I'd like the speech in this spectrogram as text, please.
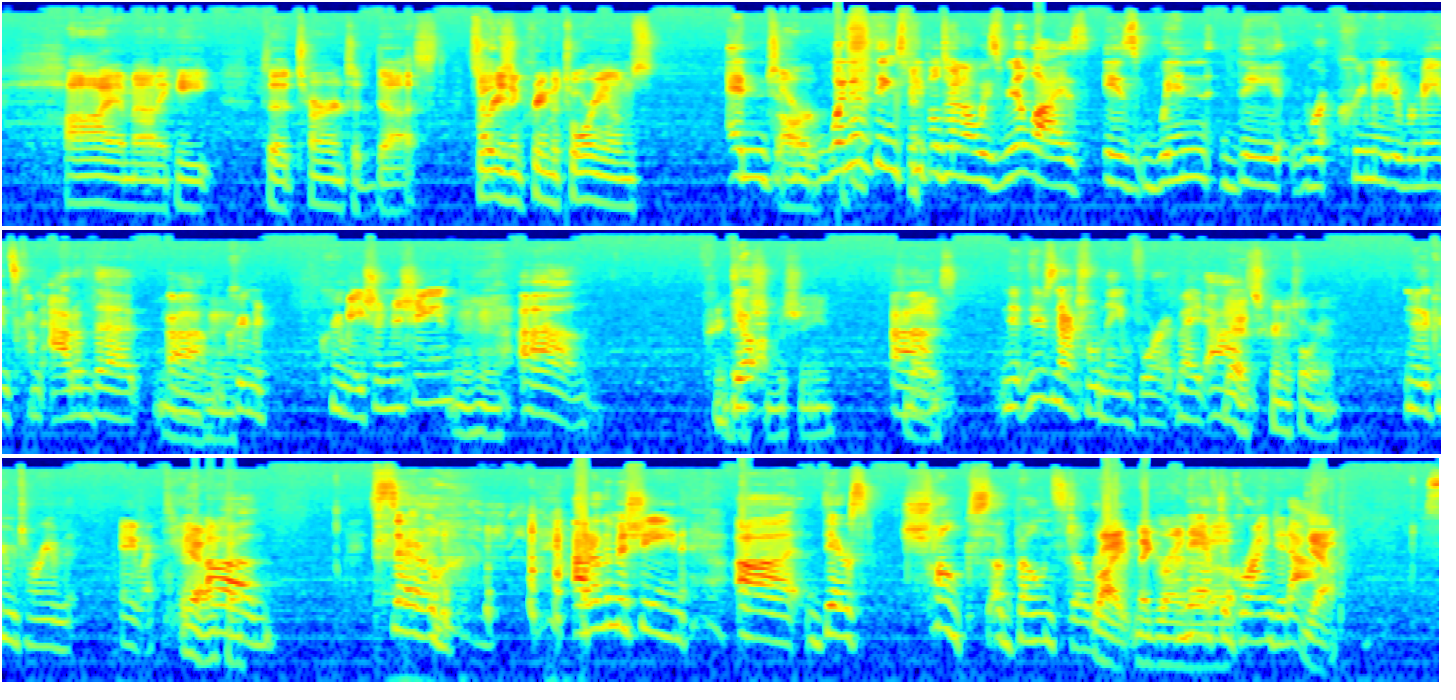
high amount of heat to turn to dust. It's the I- reason crematoriums. And Are- one of the things people don't always realize is when the re- cremated remains come out of the um, Mm-hmm. crema- cremation machine, um, Cremation machine. um, nice. n- there's an actual name for it, but um, Yeah, it's a crematorium. no, the crematorium. Anyway, Yeah, okay. um, so out of the machine, uh, there's chunks of bone still there. Right, and they grind They that have to grind it up. Yeah.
